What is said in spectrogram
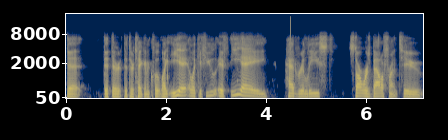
that that they're that they're taking a clue like EA like if you if EA had released Star Wars Battlefront 2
